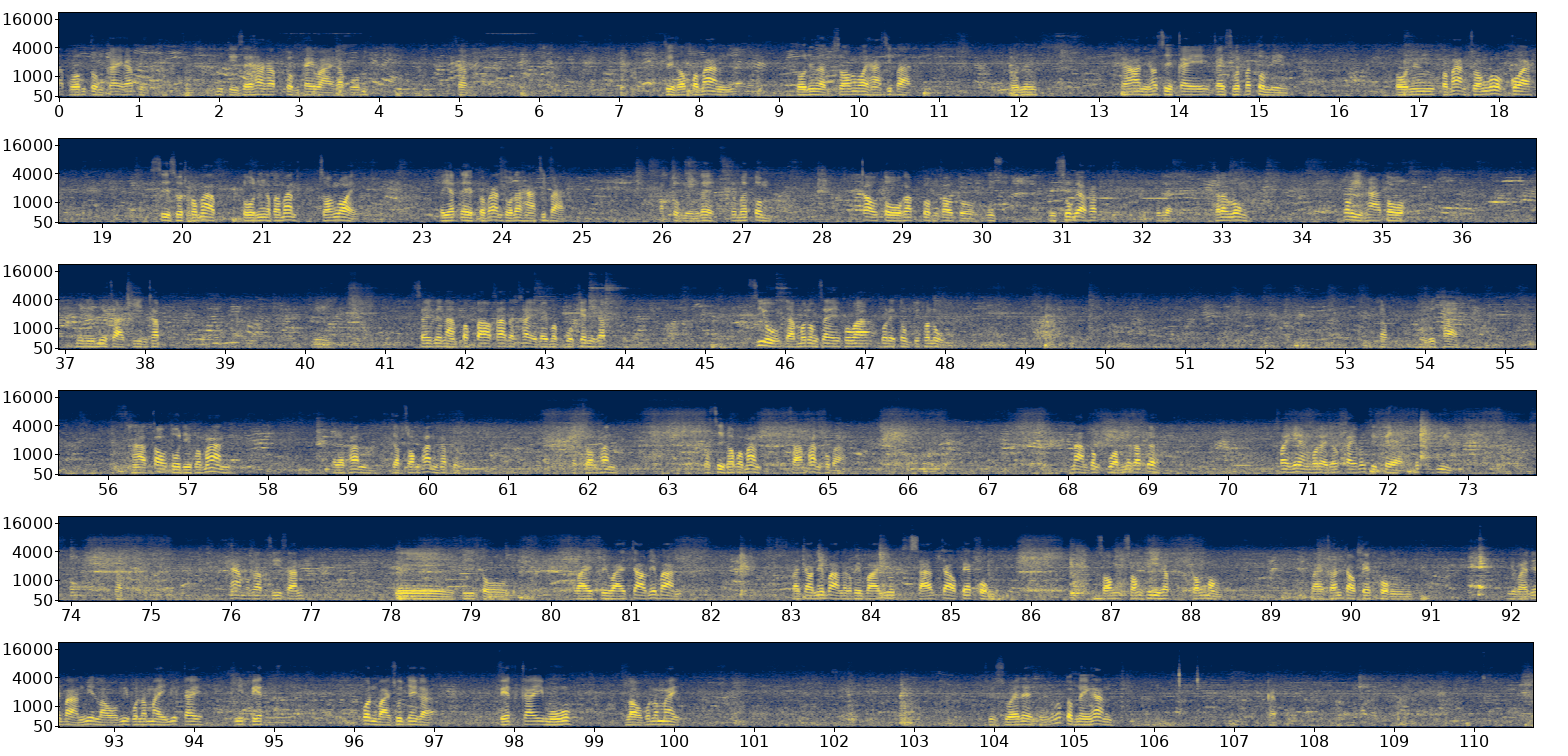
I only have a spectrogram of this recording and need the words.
ครับผมต้มไก่ครับนี่มือตีใส่ห้าครับต้มไก่วายครับผมครับซื้อเขาประมาณตัวหนึ่งละสองร้อยห้าสิบบาทตัวหนึ่งแล้วอันนี้เขาซื้อไก่ไก่สดมาต้มเองตัวหนึ่งประมาณสองโลกว่าซื้อสดเขามาตัวหนึ่งก็ประมาณสองร้อยประหยัดได้ประมาณตัวละห้าสิบบาทครับต้มเองเลยก็เมื่อต้ม เก้าโตครับต้มเก้าโตนี่นี่ซุกแล้วครับซุกแล้วกำลังลงต้องอีกห้าโตมื่อนี้มือจ่าจีนครับนี่ใส่แต่น้ำเปล่าๆข้าตะไคร้ใบมะกรูดแค่นี้ครับซิ่วดำม่ต้องใส่เพราะว่าบริต้มเป็ดพะโล้ครับตัวที่ายหาเก้าตัวดีประมาณ แต่ละพันเกือบสองพันครับเกือบสองพันก็ซื้อเขาประมาณสามพันกว่าบาทน้ำต้องท่วมนะครับเด้อไฟแห้งบ่ได้เดี๋ยวไข่มันสิแตกมันสิยุ่ยครับงามครับสีสันนี่พี่โตไหวไปไหวเจ้าในบ้านไหวเจ้าในบ้านแล้วก็ไปไหวอยุทศาลเจ้าแปะกงสองสองทีครับสองหม่อง ไหวสันเจ้าแปะกงมีไหวในบ้านมีเหล่ามีผลไม้มีไก่มีเป็ดก้นไหวชุดใหญ่กะเป็ดไก่หมูเหล่าผลไม้สวยๆเลยก็ตบในงานครับ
